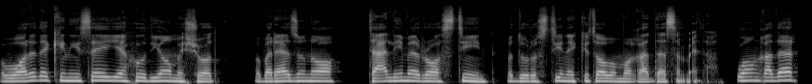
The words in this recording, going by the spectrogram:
وارد کنیسه یهودیان شد و برای از اونا تعلیم راستین و درستین کتاب مقدس می‌داد. او آنقدر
